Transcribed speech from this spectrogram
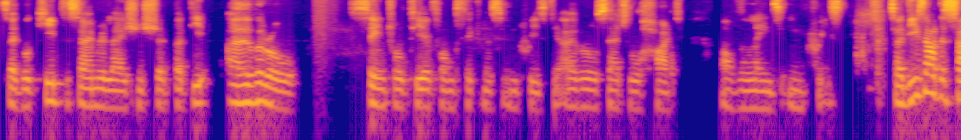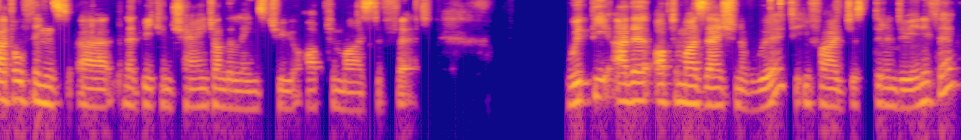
So it will keep the same relationship, but the overall central tear film thickness increased, the overall sagittal height of the lens increased. So these are the subtle things uh, that we can change on the lens to optimize the fit. With the other optimization of work, if I just didn't do anything,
